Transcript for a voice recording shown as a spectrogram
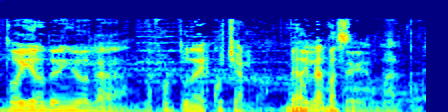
todavía no he tenido la, fortuna de escucharlo. Adelante, Marcos.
